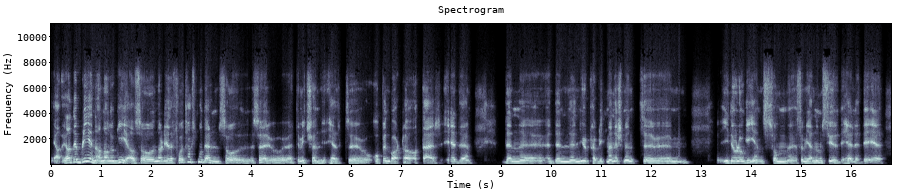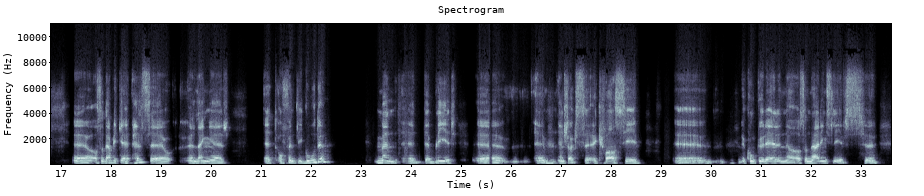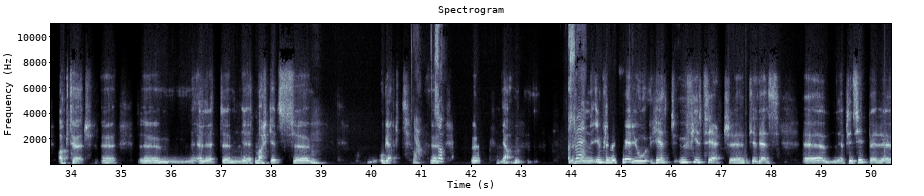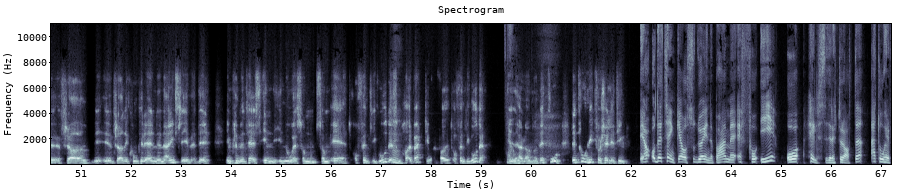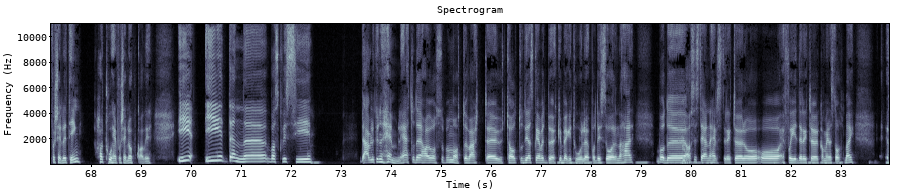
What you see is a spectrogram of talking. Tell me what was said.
Ja, ja, det blir en analogi. altså Når det gjelder foretaksmodellen, så, så er det jo etter mitt skjønn helt uh, åpenbart at der er det den, uh, den New Public Management uh, ideologien som, som gjennomsyrer det hele. Det er, uh, altså Der blir ikke helse lenger et offentlig gode, men det blir eh, en slags kvasi eh, konkurrerende, altså næringslivsaktør. Eh, eh, eller et, et markedsobjekt. Ja. Som, ja. Man implementerer jo helt ufiltrert til dels prinsipper fra, fra, det konkurrerende næringslivet. Det implementeres inn i noe som, som er et offentlig gode, mm. som har vært i hvert fall et offentlig gode i dette landet. Og det er, to, det er to litt forskjellige ting. Ja, og det tenker jeg også du er inne på her, med FHI og Helsedirektoratet er to helt forskjellige ting, har to helt forskjellige oppgaver. I, i denne, hva skal vi si det er vel ikke noen hemmelighet, og det har jo også på en måte vært uh, uttalt, og de har skrevet bøker begge to i løpet av disse årene her, både ja. assisterende helsedirektør og, og FHI-direktør Camilla Stoltenberg.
